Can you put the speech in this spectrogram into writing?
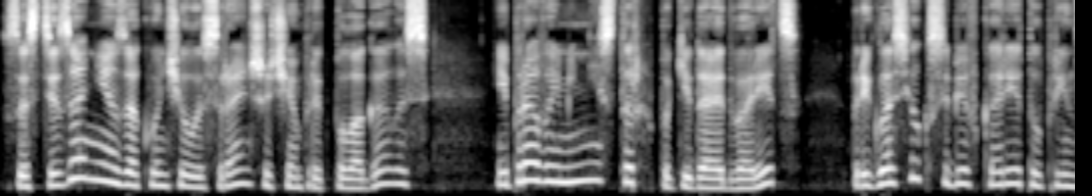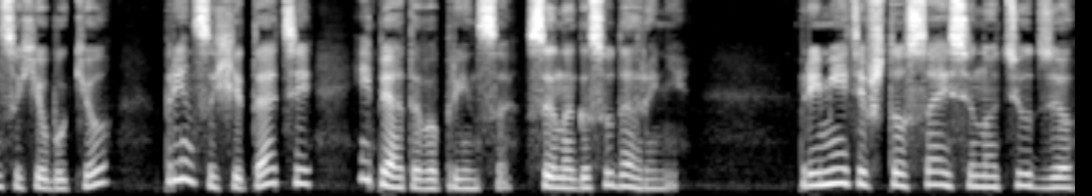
Состязание закончилось раньше, чем предполагалось, и правый министр, покидая дворец, пригласил к себе в карету принца Хёбукё принца Хитати и пятого принца, сына государыни. Приметив, что Сайсино Тюдзё,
